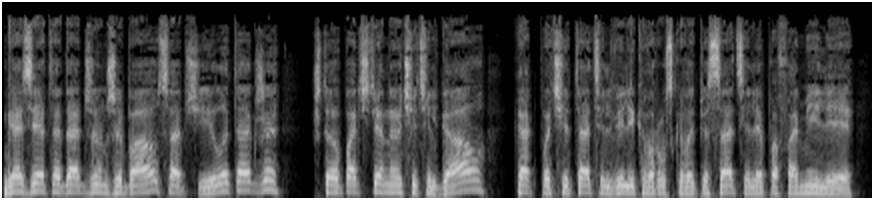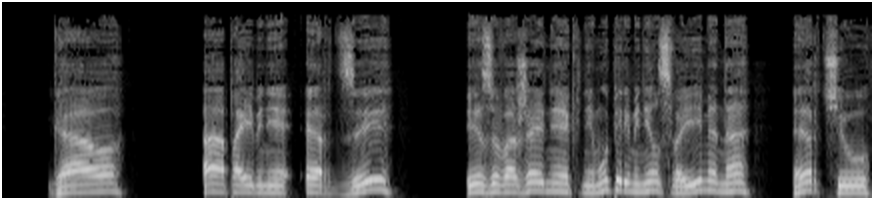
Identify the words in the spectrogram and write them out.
Газета «Даджун Жибао» сообщила также, что почтенный учитель Гао, как почитатель великого русского писателя по фамилии Гао, а по имени Эрцзы, из уважения к нему переменил свое имя на Эрчу.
